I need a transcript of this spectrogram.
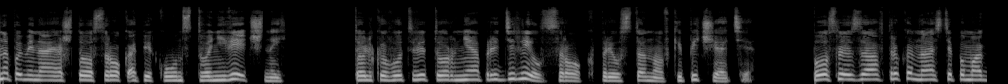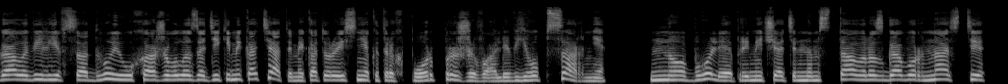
напоминая, что срок опекунства не вечный. Только вот Витор не определил срок при установке печати. После завтрака Настя помогала Вилье в саду и ухаживала за дикими котятами, которые с некоторых пор проживали в его псарне. Но более примечательным стал разговор Насти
